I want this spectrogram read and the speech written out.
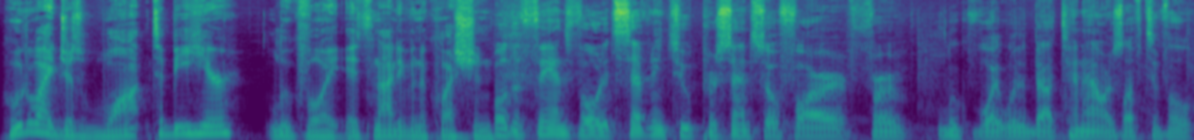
Who do I just want to be here? Luke Voit. It's not even a question. well, the fans voted 72% so far for Luke Voit with about 10 hours left to vote.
